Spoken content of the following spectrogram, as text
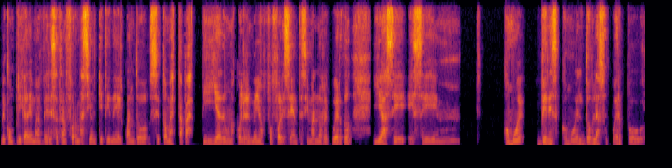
Me complica además ver esa transformación que tiene él cuando se toma esta pastilla de unos colores medio fosforescentes, si mal no recuerdo, y hace ese... Mm, cómo ver es cómo él dobla su cuerpo,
